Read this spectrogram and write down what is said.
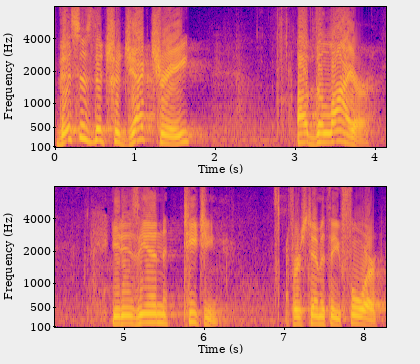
this is the trajectory of the liar. It is in teaching. 1 Timothy 4.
